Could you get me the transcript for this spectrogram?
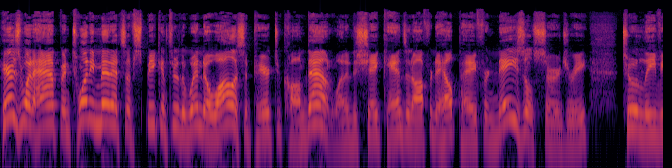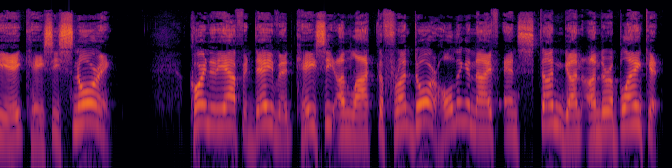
Here's what happened 20 minutes of speaking through the window. Wallace appeared to calm down, wanted to shake hands, and offered to help pay for nasal surgery to alleviate Casey's snoring. According to the affidavit, Casey unlocked the front door, holding a knife and stun gun under a blanket.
